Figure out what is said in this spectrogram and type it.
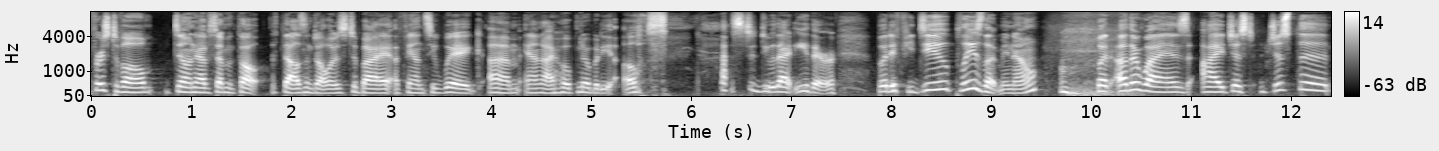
first of all, don't have $7,000 to buy a fancy wig. Um, and I hope nobody else has to do that either. But if you do, please let me know. but otherwise, I just, just the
